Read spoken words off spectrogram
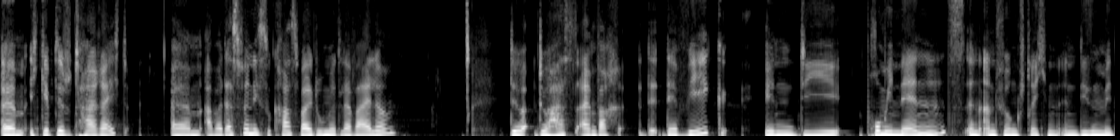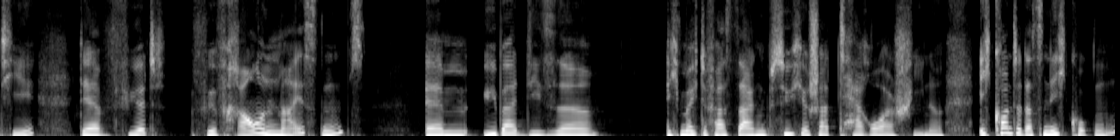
Ähm, ich gebe dir total recht. Ähm, aber das finde ich so krass, weil du mittlerweile, du, du hast einfach, der Weg in die Prominenz, in Anführungsstrichen, in diesem Metier, der führt für Frauen meistens ähm, über diese, ich möchte fast sagen, psychischer Terrorschiene. Ich konnte das nicht gucken,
